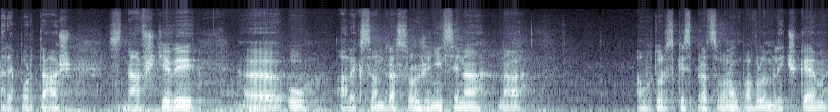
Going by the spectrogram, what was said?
reportáž z návštěvy e, u Alexandra Solženicina na autorsky zpracovanou Pavlem Ličkem,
